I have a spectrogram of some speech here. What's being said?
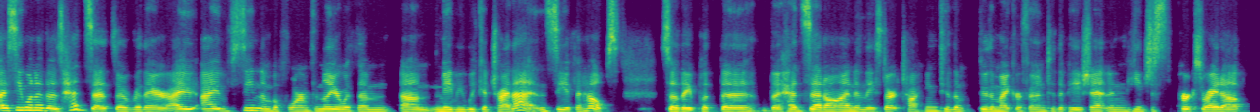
I, see one of those headsets over there. I, I've seen them before. I'm familiar with them. Um, maybe we could try that and see if it helps. So they put the the headset on and they start talking to them through the microphone to the patient, and he just perks right up.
